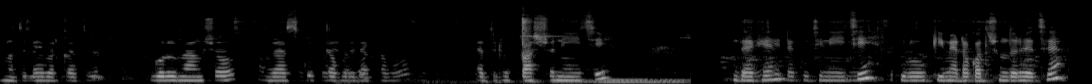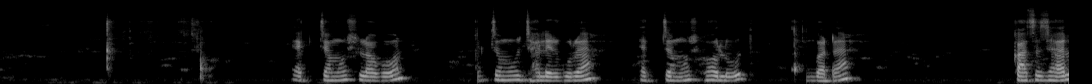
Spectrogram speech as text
রহমতুল্লাহ বরকাত গরুর মাংস আমরা কুপ্তা করে দেখাবো। এতটুকু পাঁচশো নিয়েছি। দেখেন এটা কুচি নিয়েছি। পুরো কিমাটা কত সুন্দর হয়েছে। এক চামচ লবণ, এক চামচ ঝালের গুঁড়া, এক চামচ হলুদ বাটা, কাঁচা ঝাল,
